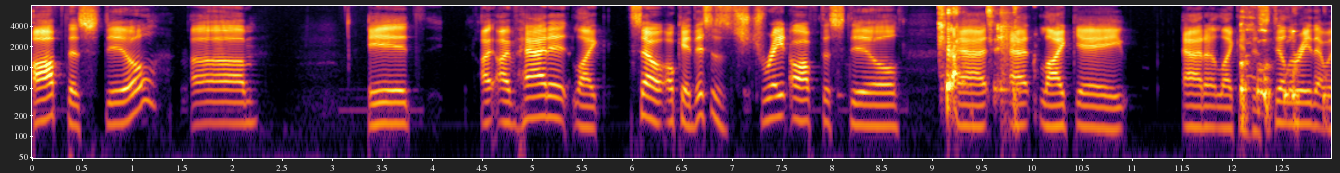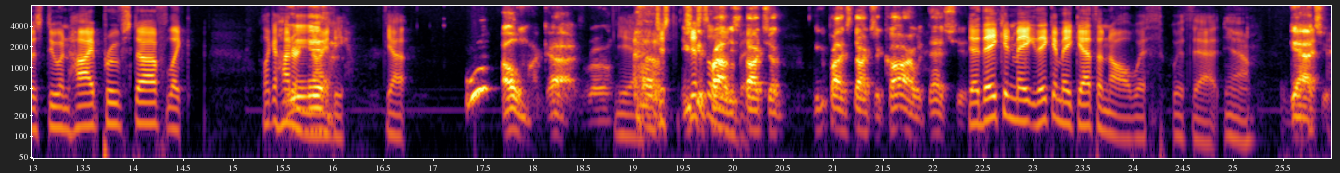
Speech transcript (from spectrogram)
off the still? Um, it. I, I've had it like so. Okay, this is straight off the still at damn. at like a at a like a distillery that was doing high proof stuff, like like 190. Yeah. Oh my god, bro. Yeah, just- you just could a probably little bit. start your you could probably start your car with that shit. Yeah, they can make they can make ethanol with with that. Yeah. Got you,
